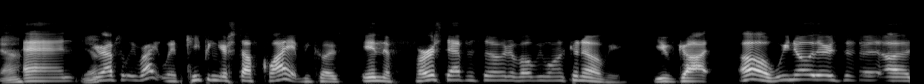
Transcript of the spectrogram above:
Yeah. And Yep. you're absolutely right with keeping your stuff quiet because in the first episode of Obi Wan Kenobi, you've got, oh, we know there's a, a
